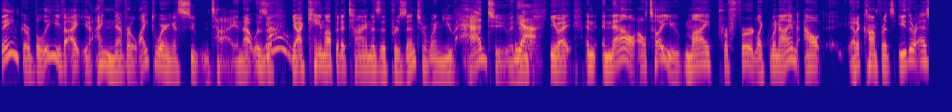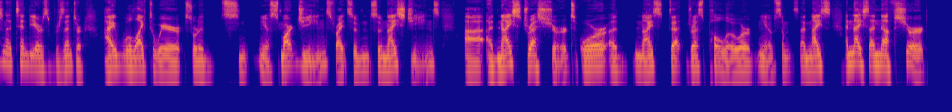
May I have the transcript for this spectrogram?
think or believe, I, you know, I never liked wearing a suit and tie, and that was, no. a, you know, I came up at a time as a presenter when you had to, and yeah. then, you know, I, and and now I'll tell you, my preferred, like when I'm out at a conference, either as an attendee or as a presenter, I will like to wear sort of, you know, smart jeans, right? So so nice jeans uh, a nice dress shirt or a nice dress polo or you know some a nice a nice enough shirt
